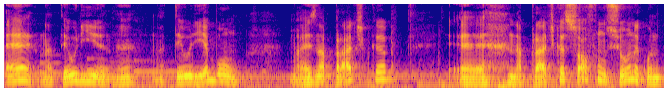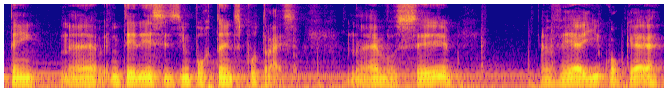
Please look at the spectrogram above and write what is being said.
é na teoria, né? Na teoria é bom, mas na prática, é, na prática só funciona quando tem né, interesses importantes por trás, né? Você vê aí qualquer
